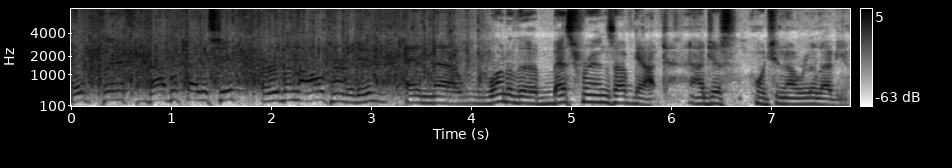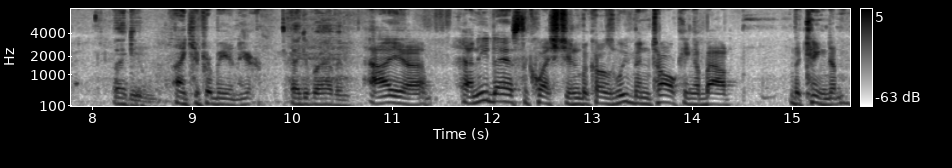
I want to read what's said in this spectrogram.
Oak Cliff Bible Fellowship, Urban Alternative, and uh, one of the best friends I've got. I just want you to know I really love you. Thank you. Thank you for being here. Thank you for having me. I, uh, I need to ask the question because we've been talking about the kingdom.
